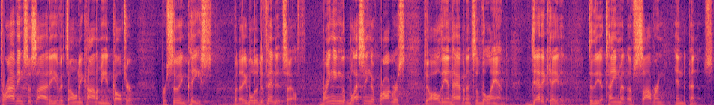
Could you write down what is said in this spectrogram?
thriving society of its own economy and culture, pursuing peace, but able to defend itself, bringing the blessing of progress to all the inhabitants of the land, dedicated to the attainment of sovereign independence.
